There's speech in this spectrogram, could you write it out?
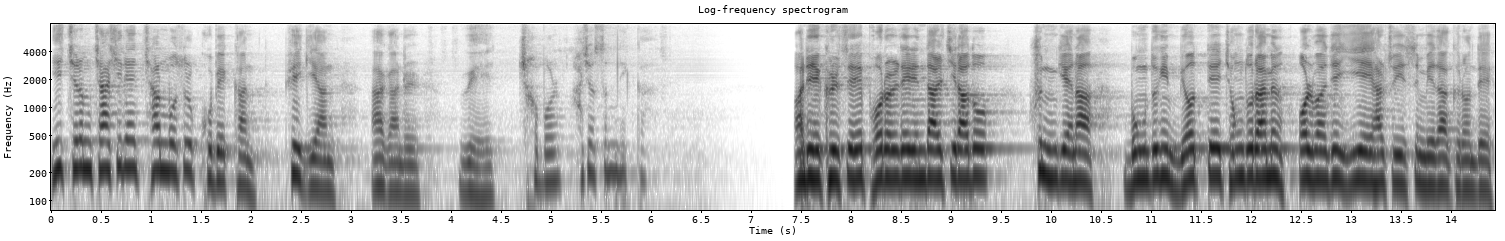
이처럼 자신의 잘못을 고백한 회개한 아간을 왜 처벌하셨습니까? 아니 글쎄 벌을 내린다 할지라도 훈계나 몽둥이 몇 대 정도라면 얼마든지 이해할 수 있습니다. 그런데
